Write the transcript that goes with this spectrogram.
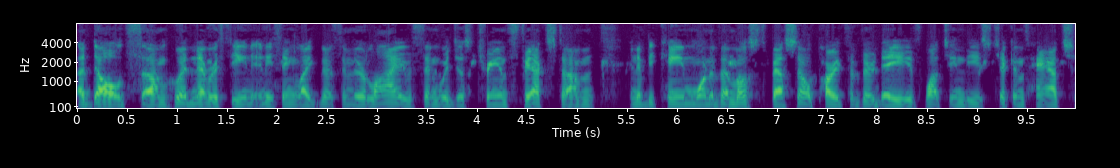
adults um, who had never seen anything like this in their lives and were just transfixed. Um, and it became one of the most special parts of their days watching these chickens hatch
